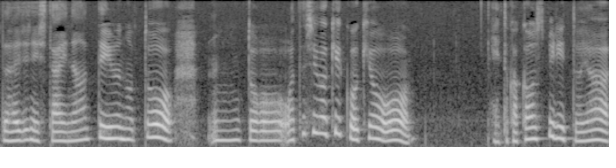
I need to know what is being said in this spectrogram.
大事にしたいなっていうのとうんと私は結構今日えーと、カカオスピリットや、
